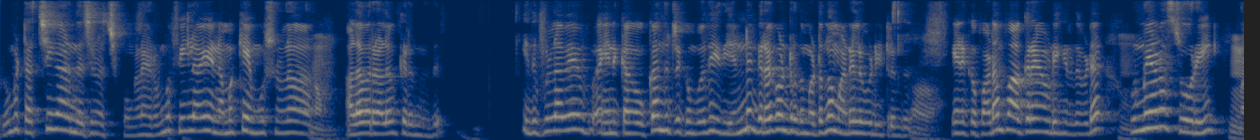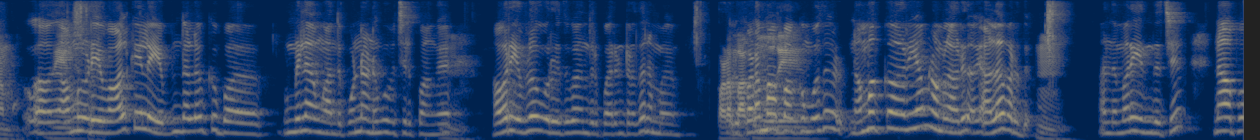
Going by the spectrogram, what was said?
ரொம்ப டச்சிங்காக இருந்துச்சுன்னு வச்சுக்கோங்களேன். ரொம்ப ஃபீலாகவே நமக்கே எமோஷ்னலாக அளவர அளவுக்கு இருந்தது. இது ஃபுல்லாகவே எனக்கு அங்கே உட்காந்துட்டு இருக்கும்போது இது என்ன கிரகன்றது மட்டும்தான் மண்டையில் ஓடிட்டு இருந்தது. எனக்கு படம் பார்க்குறேன் அப்படிங்கிறத விட. உண்மையான ஸ்டோரி அவங்களுடைய வாழ்க்கையில் எந்த அளவுக்கு உண்மையில அவங்க அந்த பொண்ணை அனுபவிச்சிருப்பாங்க. அவர் எவ்வளோ ஒரு இதுவாக இருந்திருப்பாருன்றதை நம்ம படமாக பார்க்கும்போதே- நமக்கு அறியாமல் நம்மளை அழு வருது அந்த மாதிரி இருந்துச்சு நான் அப்போ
